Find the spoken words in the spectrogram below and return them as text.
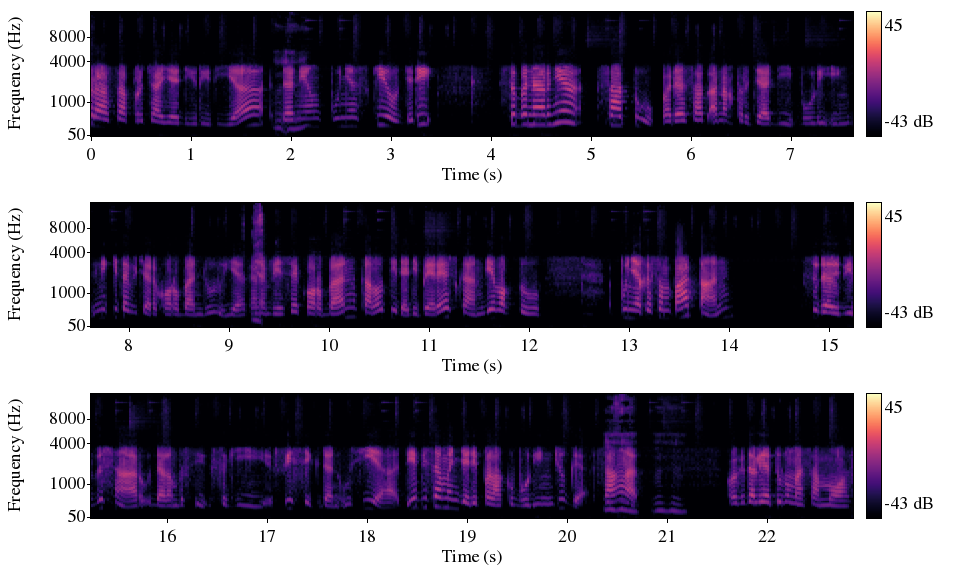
rasa percaya diri dia dan yang punya skill. Jadi sebenarnya satu pada saat anak terjadi bullying, ini kita bicara korban dulu ya, karena biasanya korban kalau tidak dibereskan, dia waktu punya kesempatan sudah lebih besar dalam segi fisik dan usia, dia bisa menjadi pelaku bullying juga, sangat. Mhm. Kalau kita lihat dulu masa MOS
